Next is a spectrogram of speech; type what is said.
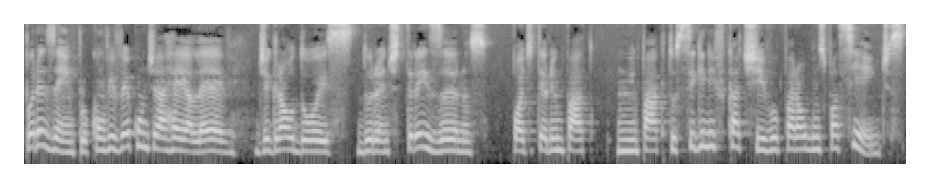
Por exemplo, conviver com diarreia leve, de grau 2, durante três anos, pode ter um impacto, um impacto significativo para alguns pacientes.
